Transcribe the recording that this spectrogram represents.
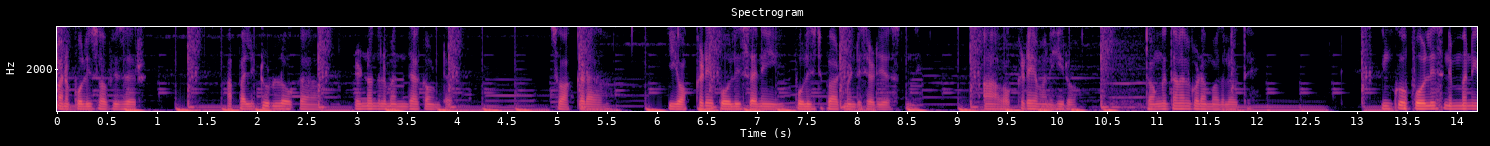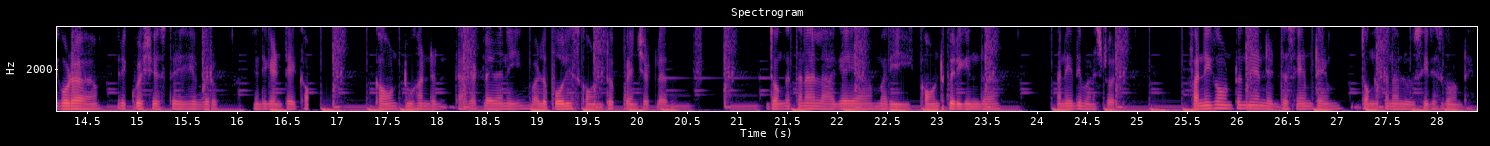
మన పోలీస్ ఆఫీసర్ ఆ పల్లెటూరులో ఒక రెండు వందల మంది దాకా ఉంటారు. సో అక్కడ ఈ ఒక్కడే పోలీస్ అని పోలీస్ డిపార్ట్మెంట్ డిసైడ్ చేస్తుంది. ఆ ఒక్కడే మన హీరో. దొంగతనాలు కూడా మొదలవుతాయి. ఇంకో పోలీస్ నిమ్మని కూడా రిక్వెస్ట్ చేస్తే ఇవ్వరు ఎందుకంటే కౌంట్ టూ హండ్రెడ్ దాటట్లేదని వాళ్ళు పోలీస్ కౌంట్ పెంచట్లేదు. దొంగతనాలు ఆగాయా? మరి కౌంట్ పెరిగిందా? అనేది మన స్టోరీ. ఫన్నీగా ఉంటుంది and at the same time దొంగతనాలు సీరియస్గా ఉంటాయి.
